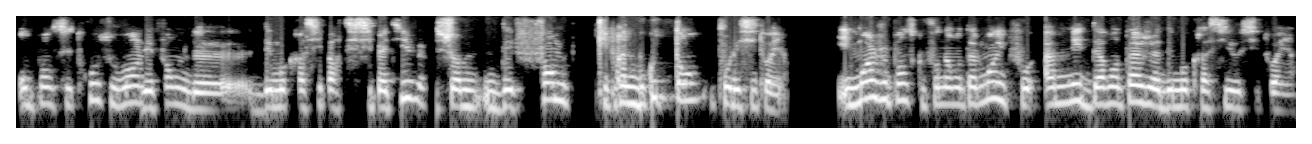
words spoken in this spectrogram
on, pensait trop souvent les formes de démocratie participative sur des formes qui prennent beaucoup de temps pour les citoyens. Et moi, je pense que fondamentalement, il faut amener davantage la démocratie aux citoyens.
